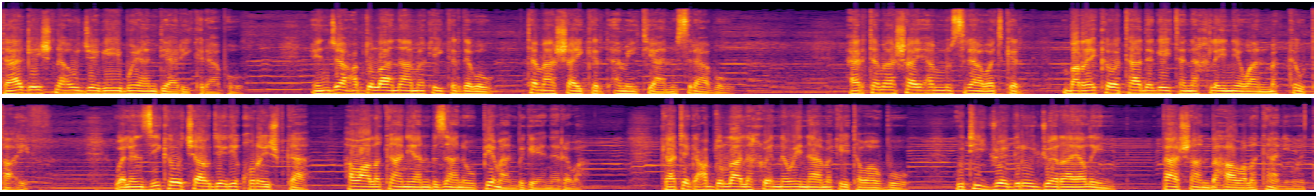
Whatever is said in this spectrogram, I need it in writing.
تا گەیشتنە ئەو جێگەی بۆیان دیاری کرابوو. ئینجا عەبدوڵا نامەکەی کردەوە و تەماشای کرد ئەمەی تیا نووسرابوو. هەر تەماشای ئەم نووسراوەت کرد، بە ڕێکەوە تا دەگەیتە نەخلەی نێوان مەککە و تائیف، وە لە نزیکەوە چاودێری قوڕەیش بکە هەواڵەکانیان بزانە و پێمان بگەیەنەرەوە. کاتێک عەبدوڵڵا لە خوێندنەوەی نامەکەی تەواو بوو، وتی، گوێگر و گوێڕایەڵین، پاشان بە هاوەڵەکانی وت،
